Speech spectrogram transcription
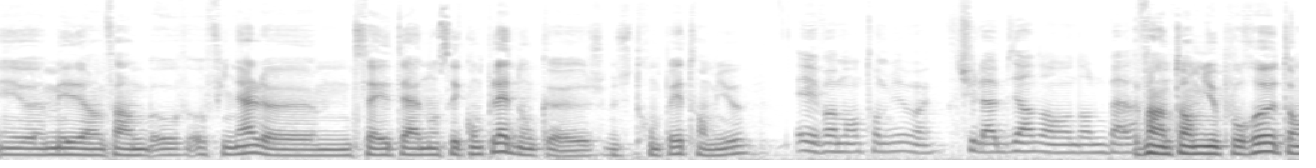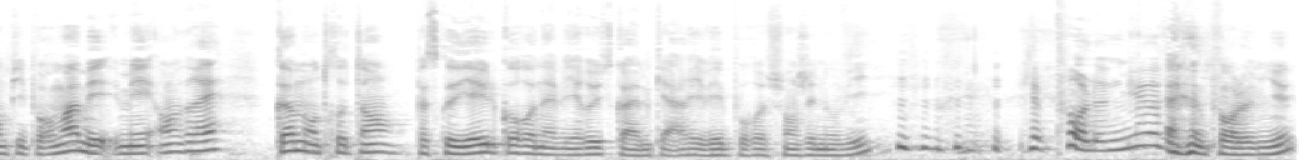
Et euh, mais enfin, au, au final, euh, ça a été annoncé complet, donc je me suis trompé, tant mieux. Et vraiment, tant mieux, ouais. Tu l'as bien dans, dans le bas. Enfin, tant mieux pour eux, tant pis pour moi, mais, mais en vrai, comme entre-temps, parce qu'il y a eu le coronavirus quand même qui est arrivé pour changer nos vies, Pour le mieux. pour le mieux.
